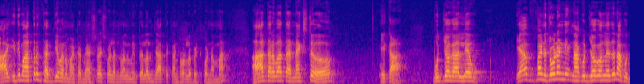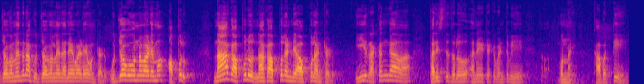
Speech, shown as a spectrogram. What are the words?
ఆ ఇది మాత్రం తథ్యం అనమాట మేషరాశి వాళ్ళు. అందువల్ల మీ పిల్లల్ని జాగ్రత్త కంట్రోల్లో పెట్టుకోండి అమ్మా. ఆ తర్వాత నెక్స్ట్ ఇక ఉద్యోగాలు లేవు. ఎవరిని చూడండి నాకు ఉద్యోగం లేదు నాకు ఉద్యోగం లేదు నాకు ఉద్యోగం లేదు అనేవాడే ఉంటాడు. ఉద్యోగం ఉన్నవాడేమో అప్పులు. నాకు అప్పులు నాకు అప్పులండి అప్పులు అంటాడు. ఈ రకంగా పరిస్థితులు అనేటటువంటివి ఉన్నాయి. కాబట్టి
